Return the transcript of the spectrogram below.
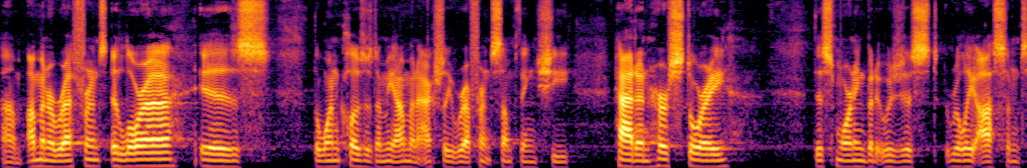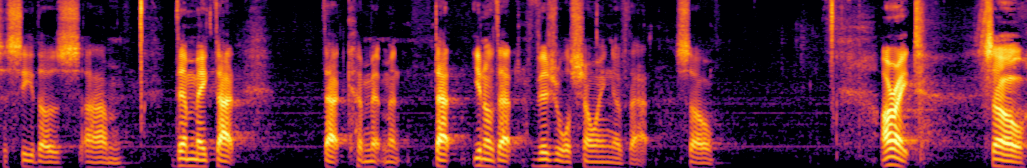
Um, I'm going to reference, Elora is the one closest to me. I'm going to actually reference something she had in her story this morning, but it was just really awesome to see those, um, them make that, that commitment, that, you know, that visual showing of that. So, all right. So,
